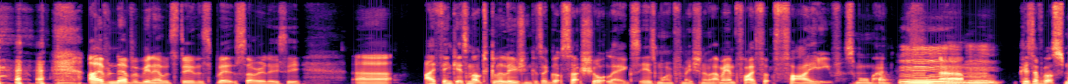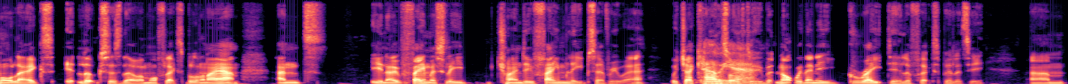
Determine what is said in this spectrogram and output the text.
I've never been able to do the split. Sorry, Lucy. Uh, I think it's an optical illusion because I've got such short legs. Here's more information about me. I'm five foot five, small man. Mm, Um, mm. Because I've got small legs, it looks as though I'm more flexible than I am. And, you know, famously try and do fame leaps everywhere, which I can Oh, sort yeah. of do, but not with any great deal of flexibility. Um,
